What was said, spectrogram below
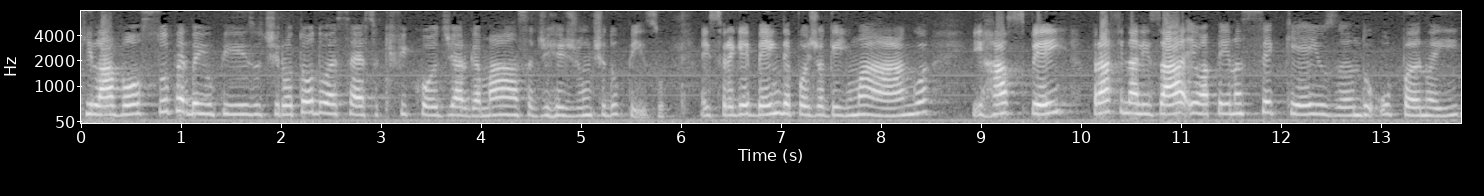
que lavou super bem o piso, tirou todo o excesso que ficou de argamassa, de rejunte do piso. esfreguei bem, depois joguei uma água e raspei. Para finalizar, eu apenas sequei usando o pano aí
